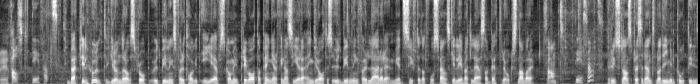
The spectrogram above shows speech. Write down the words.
Eh, falskt. Det är falskt. Bertil Hult, grundare av språkutbildningsföretaget EF, ska med privata pengar finansiera en gratis utbildning för lärare med syftet att få svenska elever att läsa bättre och snabbare. Sant. Det är sant. Rysslands president Vladimir Putin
